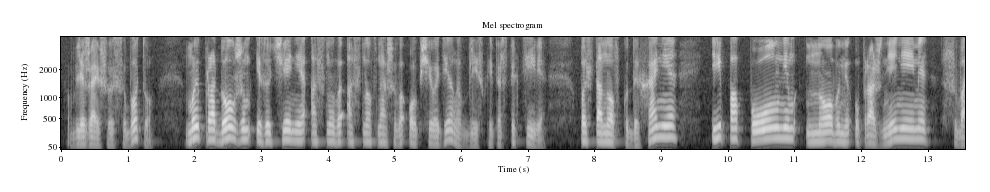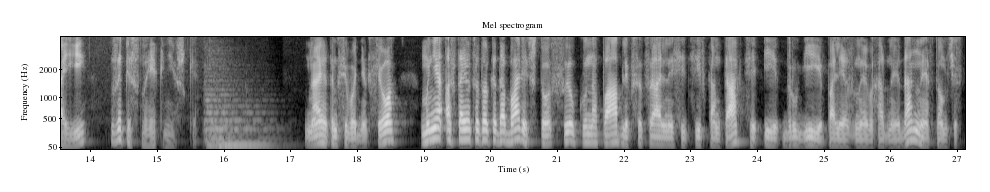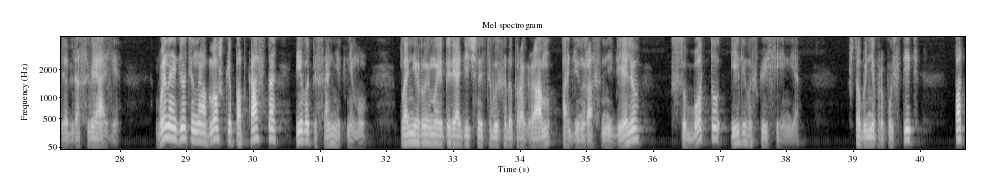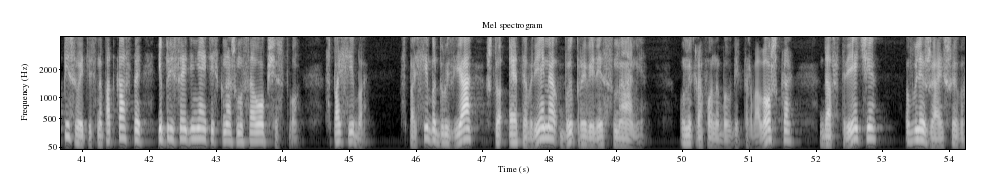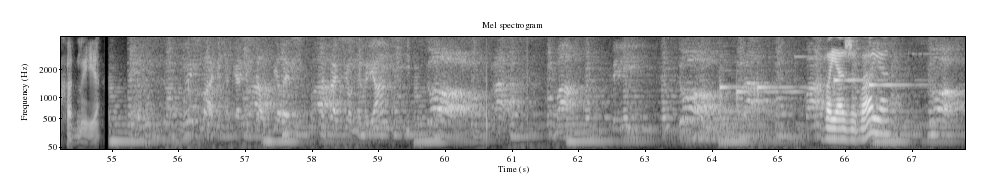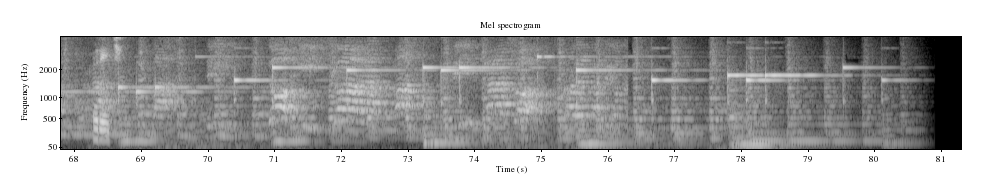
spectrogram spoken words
в ближайшую субботу мы продолжим изучение основы основ нашего общего дела в близкой перспективе, постановку дыхания и пополним новыми упражнениями свои записные книжки. На этом сегодня все. Мне остается только добавить, что ссылку на паблик в социальной сети ВКонтакте и другие полезные выходные данные, в том числе для связи, вы найдете на обложке подкаста и в описании к нему. Планируемая периодичность выхода программ один раз в неделю, в субботу или воскресенье. Чтобы не пропустить, подписывайтесь на подкасты и присоединяйтесь к нашему сообществу. Спасибо. Спасибо, друзья, что это время вы провели с нами. У микрофона был Виктор Волошко. До встречи в ближайшие выходные. Мы с вами, как я обещал, сделаем сокращенный вариант. До, раз, два, три, до, раз, два, Твоя живая до. речь.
